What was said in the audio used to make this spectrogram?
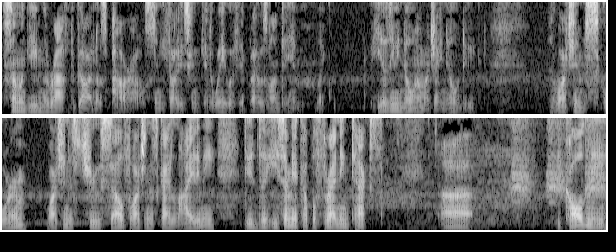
Someone gave him the wrath of God in his powerhouse, and he thought he was going to get away with it, but I was on to him. Like, he doesn't even know how much I know, dude. And watching him squirm, watching his true self, watching this guy lie to me. Dude, he sent me a couple threatening texts. Uh, he called me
